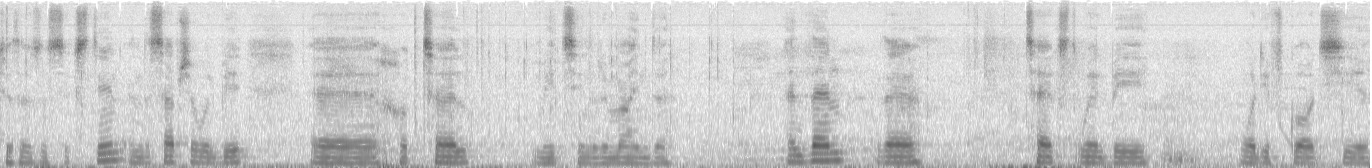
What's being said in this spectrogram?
2016 and the subject will be uh, hotel meeting reminder. And then the text will be what you've got here.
